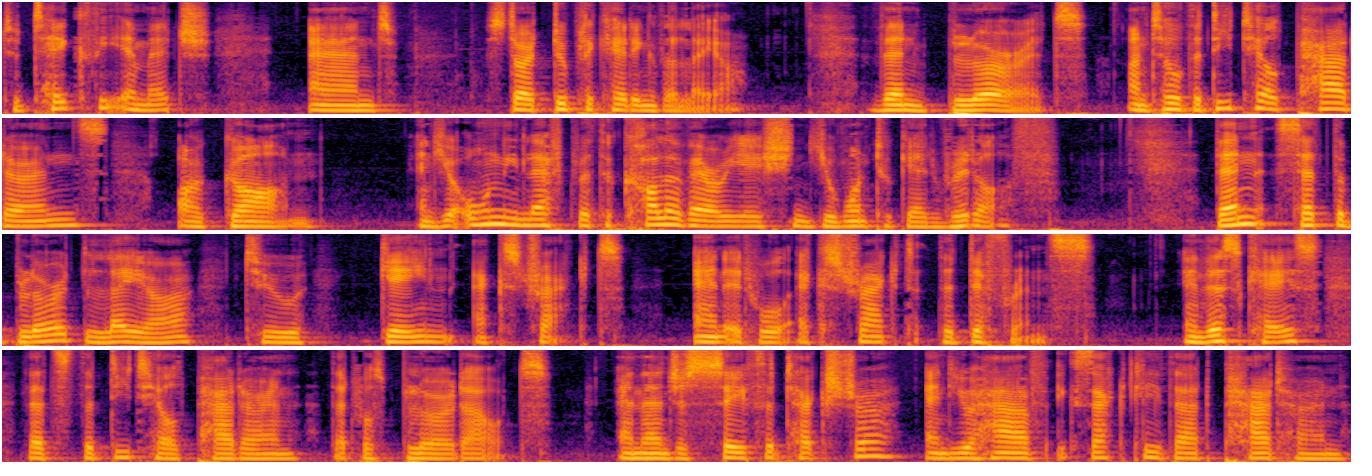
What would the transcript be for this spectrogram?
to take the image and start duplicating the layer. Then blur it until the detailed patterns are gone and you're only left with the color variation you want to get rid of. Then set the blurred layer to grain extract and it will extract the difference. In this case, that's the detailed pattern that was blurred out. And then just save the texture and you have exactly that pattern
